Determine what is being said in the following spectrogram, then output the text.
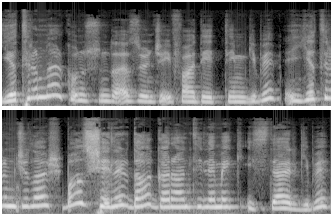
yatırımlar konusunda az önce ifade ettiğim gibi e, yatırımcılar bazı şeyleri daha garantilemek ister gibi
